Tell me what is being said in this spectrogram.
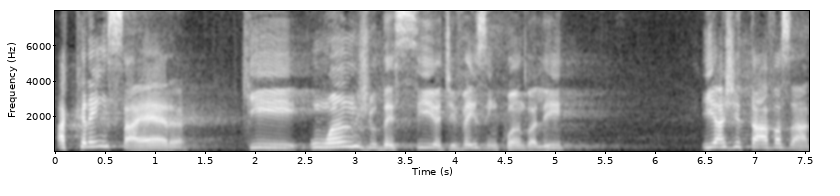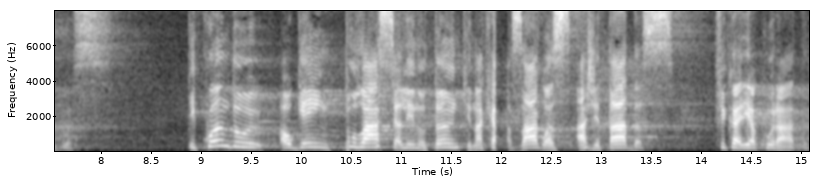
A crença era que um anjo descia de vez em quando ali e agitava as águas. E quando alguém pulasse ali no tanque, naquelas águas agitadas, ficaria curado.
